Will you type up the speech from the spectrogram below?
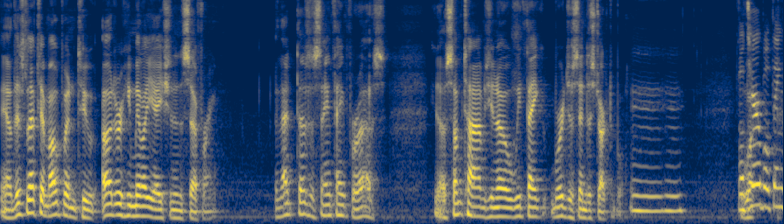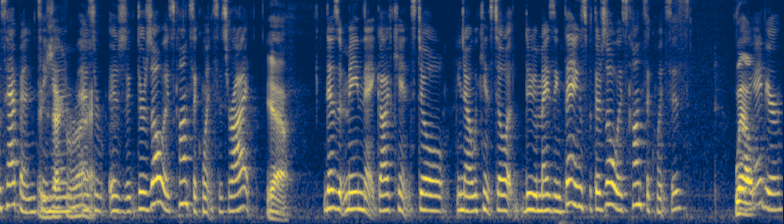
You know, this left him open to utter humiliation and suffering. And that does the same thing for us. You know, sometimes, you know, we think we're just indestructible. Mm-hmm. Well, What- terrible things happen to Exactly him. As, a, as a, there's always consequences, right? Yeah. Doesn't mean that God can't still, you know, we can't still do amazing things, but there's always consequences. Well, behavior.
